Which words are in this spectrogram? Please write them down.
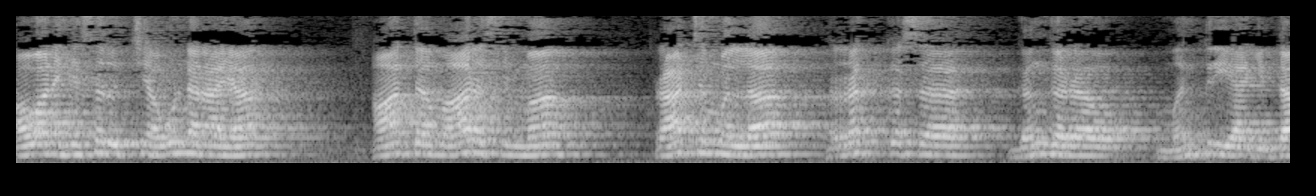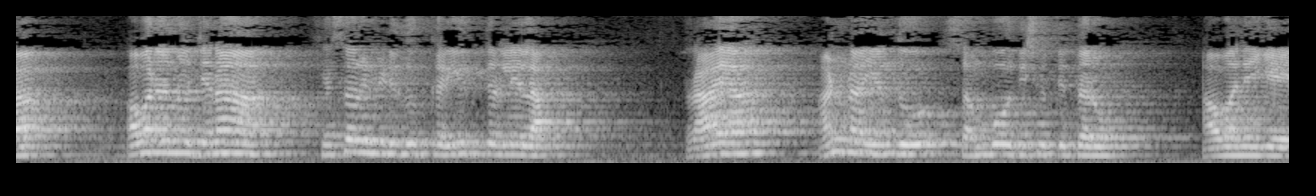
ಅವನ ಹೆಸರು ಚೌಂಡರಾಯ, ಆತ ಮಾರಸಿಂಹ ರಾಚಮಲ್ಲ ರಕ್ಕಸ ಗಂಗರ ಮಂತ್ರಿಯಾಗಿದ್ದ. ಅವನನ್ನು ಜನ ಹೆಸರು ಹಿಡಿದು ಕರೆಯುತ್ತಿರಲಿಲ್ಲ. ರಾಯ, ಅಣ್ಣ ಎಂದು ಸಂಬೋಧಿಸುತ್ತಿದ್ದರು. ಅವನಿಗೆ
